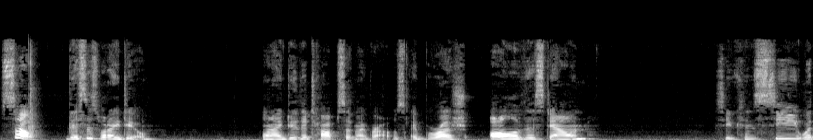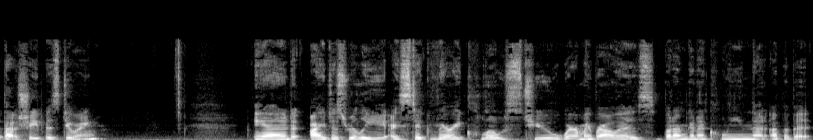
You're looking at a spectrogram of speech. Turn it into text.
So this is what I do. When I do the tops of my brows, I brush all of this down so you can see what that shape is doing. And I just really, I stick very close to where my brow is, but I'm gonna clean that up a bit.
